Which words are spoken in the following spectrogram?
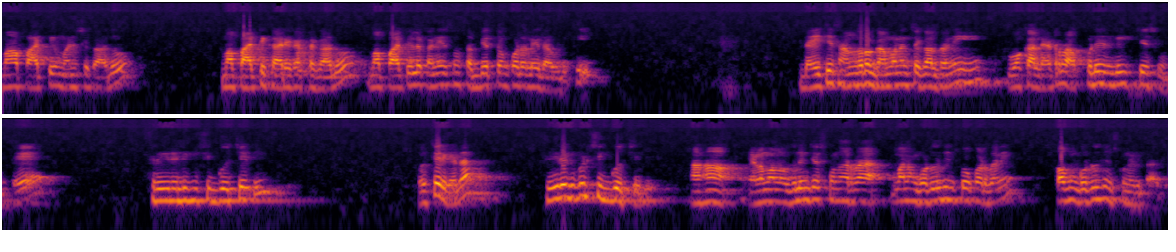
మా పార్టీ మనిషి కాదు. మా పార్టీ కార్యకర్త కాదు. మా పార్టీలో కనీసం సభ్యత్వం కూడా లేదు ఆవిడకి. దయచేసి అందరూ గమనించగలరని ఒక లెటర్ అప్పుడే రిలీజ్ చేసి ఉంటే శ్రీరెడ్డికి సిగ్గు వచ్చేది వచ్చేది కదా శ్రీరెడ్డి కూడా సిగ్గు వచ్చేది ఆహా ఎలా మనం వదిలించేసుకున్నారా? మనం గొడవలు దించుకోకూడదని పాపం గొడవలు దించుకునేది కాదు.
